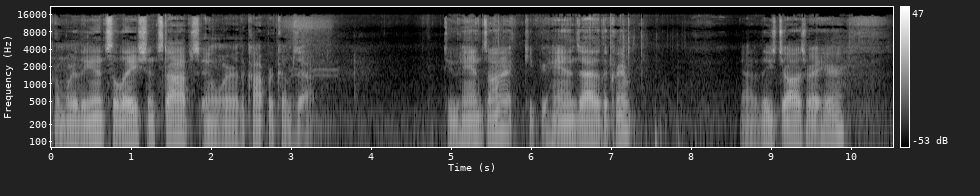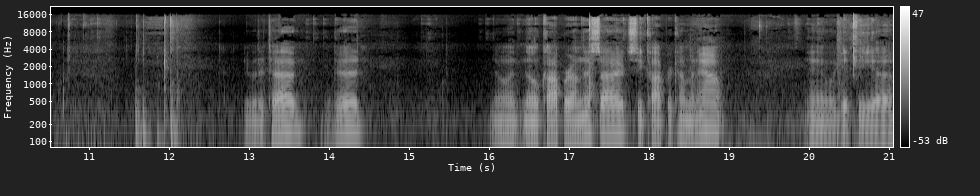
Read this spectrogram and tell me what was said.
from where the insulation stops and where the copper comes out. Two hands on it. Keep your hands out of the crimp. Out of these jaws right here. Give it a tug. Good. No, no copper on this side. See copper coming out. And we get the uh,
